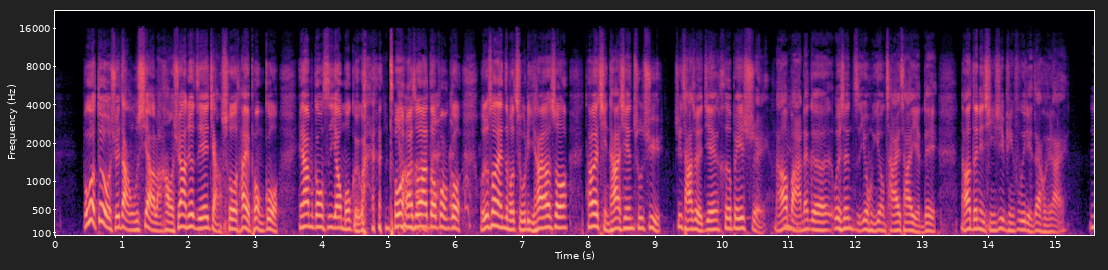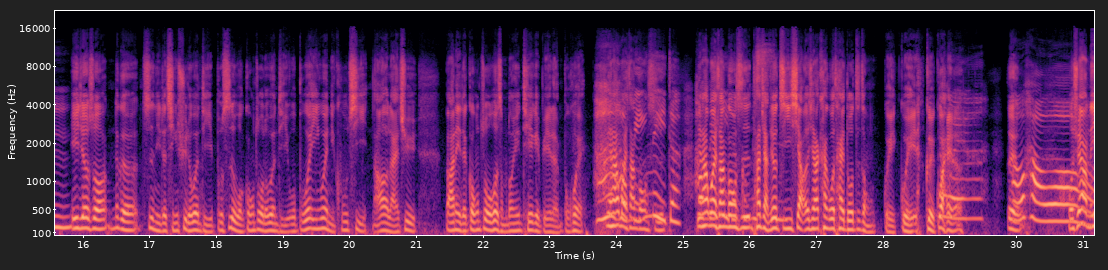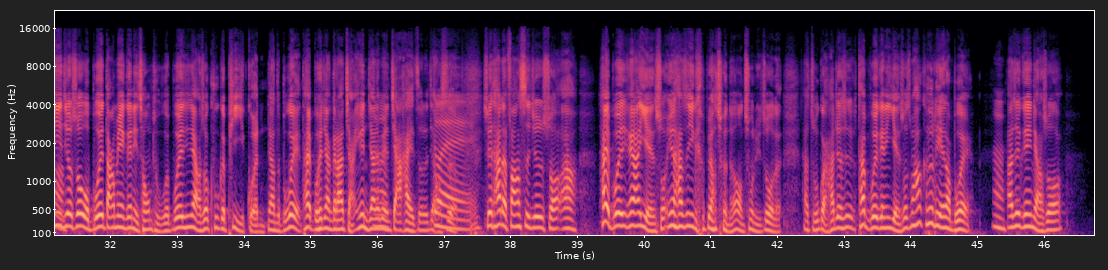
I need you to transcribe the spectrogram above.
不过对我学长无效了哈，我学长就直接讲说他也碰过，因为他们公司妖魔鬼怪很多，他说他都碰过。我就说那你怎么处理？他就说他会请他先出去去茶水间喝杯水，然后把那个卫生纸用一用，擦一擦眼泪，然后等你情绪平复一点再回来。嗯，意思就是说，那个是你的情绪的问题，不是我工作的问题。我不会因为你哭泣，然后来去把你的工作或什么东西贴给别人，不会。因为他外商公司，因为他外商公司，他讲究绩效，而且他看过太多这种鬼鬼鬼怪了。对，好好哦。我学长的意思就是说，我不会当面跟你冲突，我不会跟你讲说哭个屁滚这样子，不会，他也不会这样跟他讲，因为你家那边加害者的角色，所以他的方式就是说啊，他也不会跟他演说，因为他是一个 标准的那种处女座的，他主管他就是他不会跟你演说什么好可怜啊，不会。嗯，他就跟你讲说，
